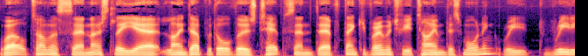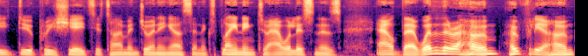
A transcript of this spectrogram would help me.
Well, Thomas, uh, nicely uh, lined up with all those tips, and uh, thank you very much for your time this morning. We really do appreciate your time in joining us and explaining to our listeners out there, whether they're at home, hopefully at home,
